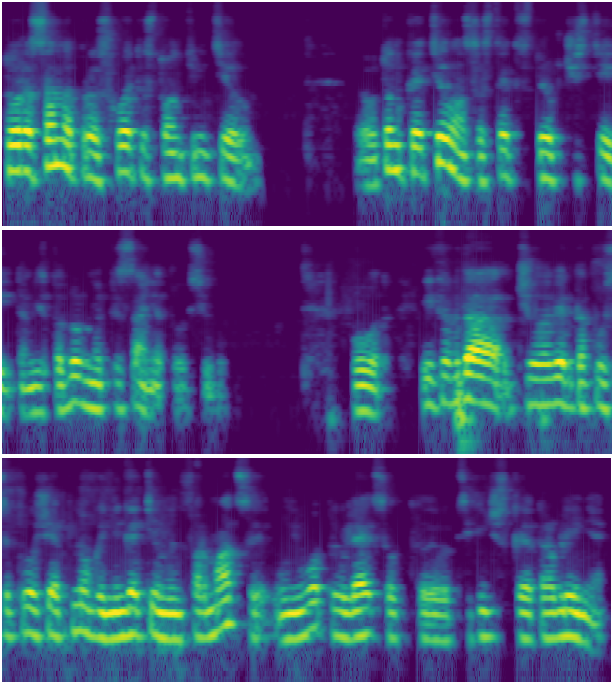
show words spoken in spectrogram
То же самое происходит и с тонким телом. Тонкое тело оно состоит из трех частей. Там есть подробное описание этого всего. Вот. И когда человек, допустим, получает много негативной информации, у него появляется вот э, психическое отравление.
